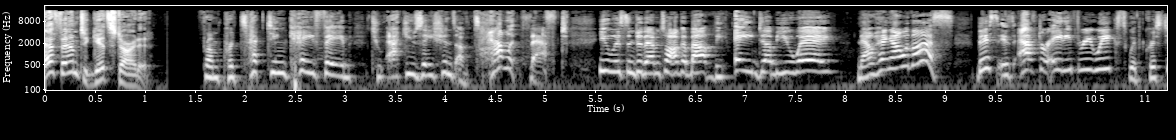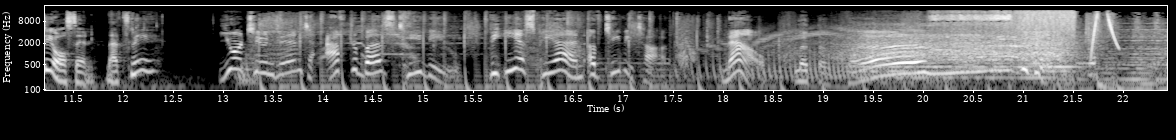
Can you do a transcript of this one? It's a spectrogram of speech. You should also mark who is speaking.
Speaker 1: anchor.fm to get started.
Speaker 2: From protecting kayfabe to accusations of talent theft, you listen to them talk about the AWA. Now hang out with us. This is After 83 Weeks with Christy Olson. That's me.
Speaker 3: You're tuned in to AfterBuzz TV, the ESPN of TV talk. Now, let the buzz begin.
